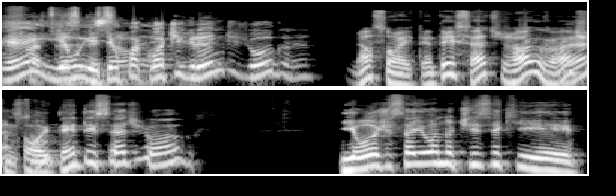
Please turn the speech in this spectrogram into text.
é, e, é e tem um pacote dele. grande de jogo, né? Não, são 87 jogos, eu acho. É, são 87 jogos. E hoje saiu a notícia que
